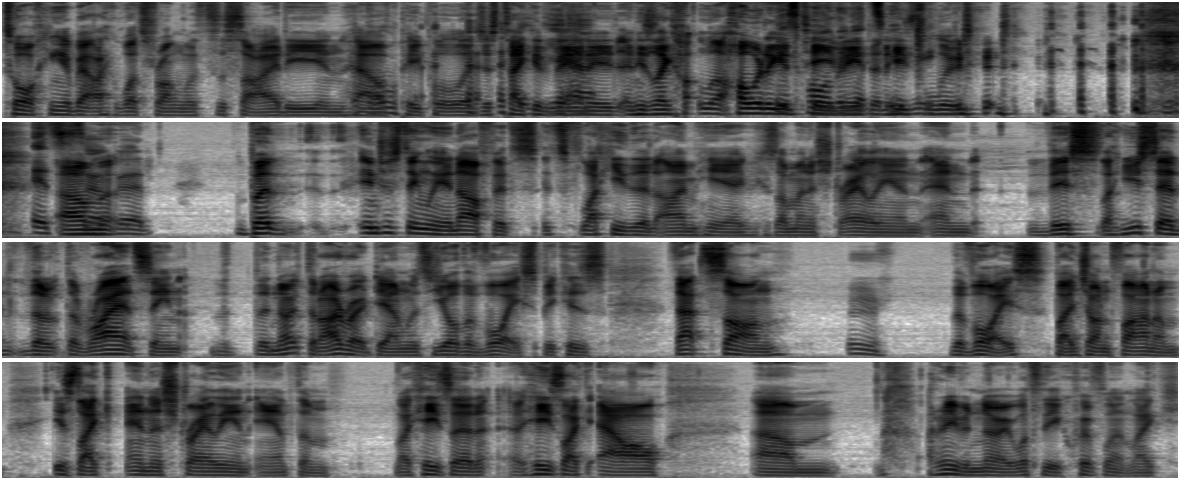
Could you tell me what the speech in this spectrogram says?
talking about like what's wrong with society and how Oh. people just take Yeah. advantage, and he's like holding He's a TV holding a that he's looted. It's Um, so good. but interestingly enough, it's it's lucky that I'm here because I'm an Australian, and this, like you said, the the riot scene. The, the note that I wrote down was "You're the voice" because that song, Mm. "The Voice" by John Farnham, is like an Australian anthem. Like he's a he's like our, um, I don't even know what's the equivalent. Like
